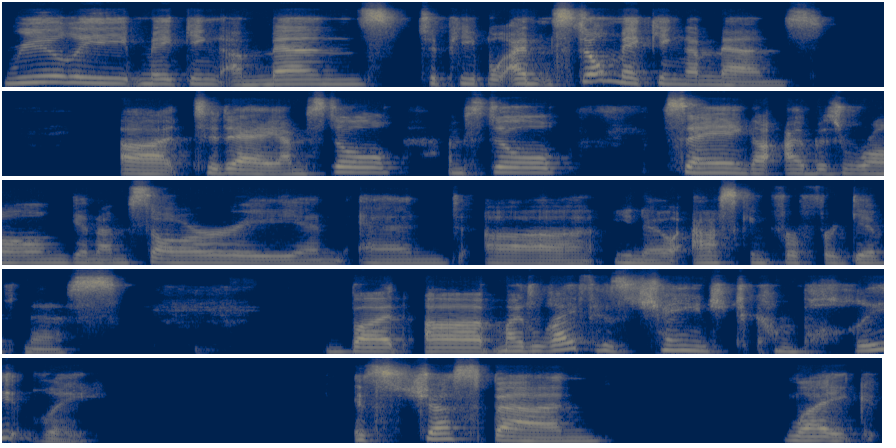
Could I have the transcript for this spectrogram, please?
really making amends to people. I'm still making amends uh, today. I'm still I'm still saying I was wrong and I'm sorry and and uh, you know asking for forgiveness. But uh, my life has changed completely. It's just been like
